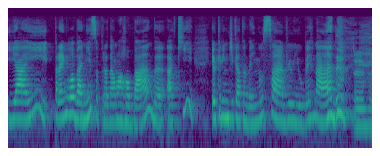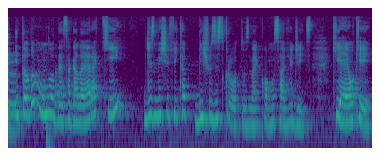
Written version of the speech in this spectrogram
E aí, pra englobar nisso, pra dar uma roubada aqui, eu queria indicar também o Sávio e o Bernardo Uhum. e todo mundo dessa galera que desmistifica bichos escrotos, né? Como o Sávio diz. Que é o quê?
